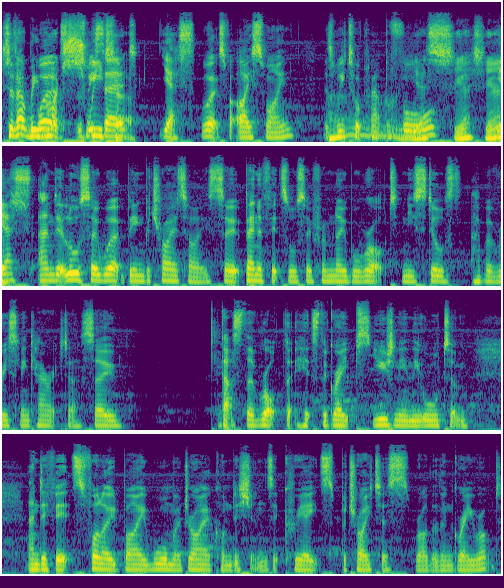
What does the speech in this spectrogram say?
So that would be much works, we sweeter. said- yes, works for ice wine, as we talked about before. Ah, Yes, yes, yes. Yes, and it'll also work being botrytized, so it benefits also from noble rot, and you still have a Riesling character. So that's the rot that hits the grapes, usually in the autumn. And if it's followed by warmer, drier conditions, it creates botrytis rather than grey rot.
